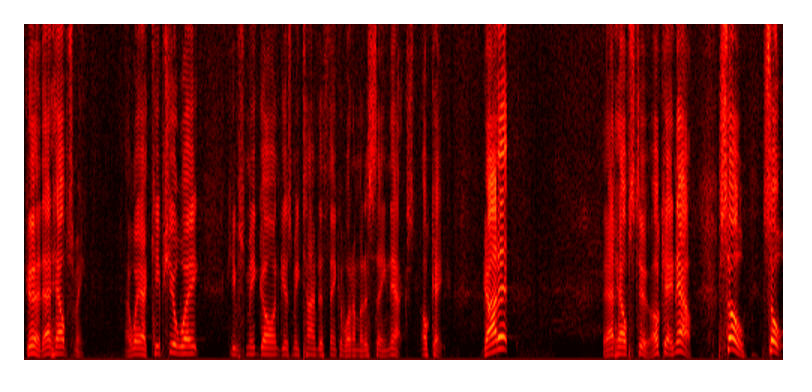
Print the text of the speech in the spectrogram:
Good. That helps me. That way, it keeps you awake, keeps me going, gives me time to think of what I'm going to say next. Okay. Got it? That helps too. Okay, now, so so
